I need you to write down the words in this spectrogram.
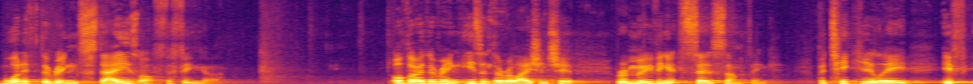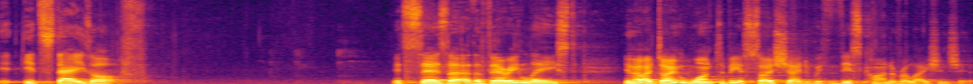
What if the ring stays off the finger? Although the ring isn't the relationship, removing it says something, particularly if it stays off. It says that at the very least, you know, I don't want to be associated with this kind of relationship,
